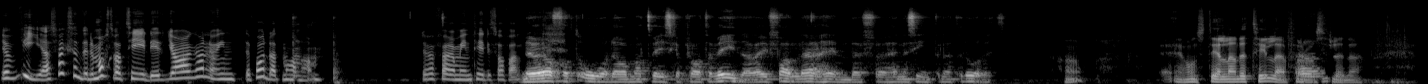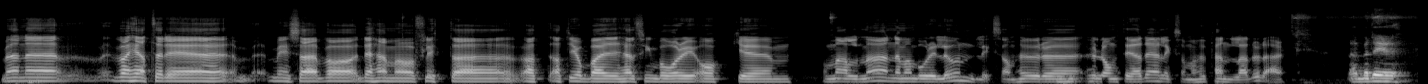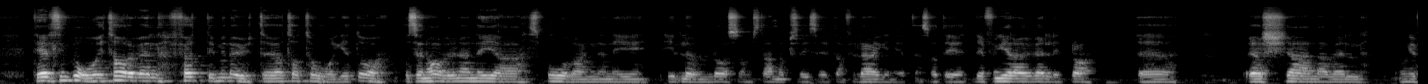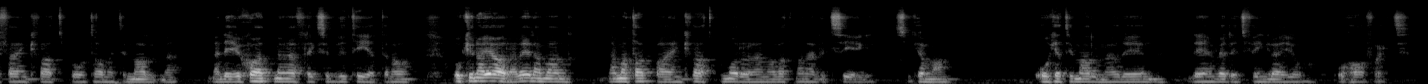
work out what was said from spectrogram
Jag vet faktiskt inte. Det måste vara tidigt. Jag har nog inte poddat med honom. Det var före min tid i så fall. Nu har jag fått order om att vi ska prata vidare ifall det här händer för hennes internet är dåligt. Ja. Hon stelnade till här för ja. oss Frida. Men eh, vad heter det, Misa, vad, det här med att flytta, att, att jobba i Helsingborg och, eh, och Malmö när man bor i Lund, liksom. hur, eh, mm. hur långt är det liksom, och hur pendlar du där? Nej, men det, till Helsingborg tar det väl 40 minuter, jag tar tåget då. Och sen har vi den här nya spårvagnen i, i Lund då, som stannar precis utanför lägenheten. Så det, det fungerar väldigt bra. Eh, jag tjänar väl ungefär en kvart på att ta mig till Malmö. Men det är ju skönt med den här flexibiliteten och, och kunna göra det när man, när man tappar en kvart på morgonen av att man är lite seg. Så kan man åka till Malmö och det är en, det är en väldigt fin grej att, att ha faktiskt.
